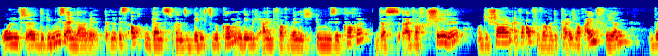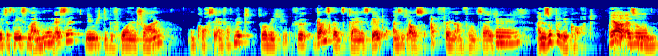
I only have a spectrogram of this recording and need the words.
und äh, die Gemüseeinlage. Dann ist auch ganz, ganz billig zu bekommen, indem ich einfach, wenn ich Gemüse koche, das einfach schäle und die Schalen einfach aufbewahre. Die kann ich auch einfrieren. Und wenn ich das nächste Mal einen Huhn esse, nehme ich die gefrorenen Schalen und koche sie einfach mit. So habe ich für ganz, ganz kleines Geld, an sich aus Abfällen, Anführungszeichen, eine Suppe gekocht. Ja, also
